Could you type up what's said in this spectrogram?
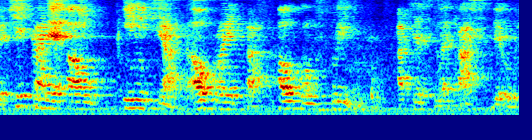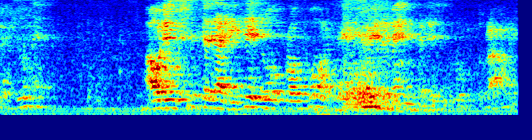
că cei care au inițiat, au proiectat, au construit acest lăcaș de rugăciune, au reușit să realizeze o proporție de elementele structurale,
